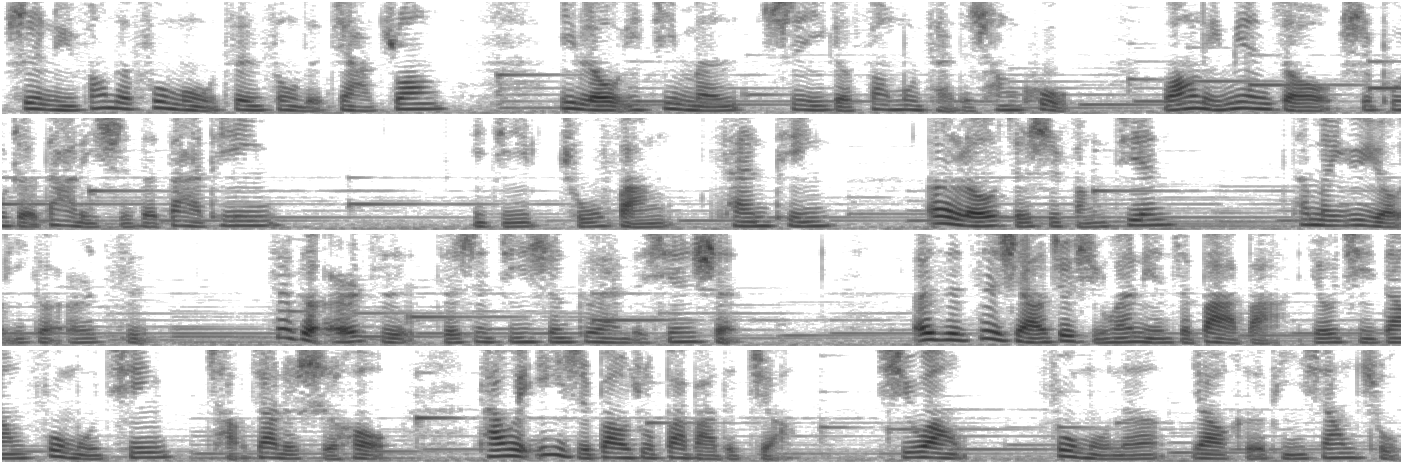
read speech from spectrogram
是女方的父母赠送的嫁妆。一楼一进门是一个放木材的仓库，往里面走是铺着大理石的大厅，以及厨房、餐厅。二楼则是房间。他们育有一个儿子，这个儿子则是今生个案的先生。儿子自小就喜欢黏着爸爸，尤其当父母亲吵架的时候，他会一直抱住爸爸的脚，希望父母呢要和平相处。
